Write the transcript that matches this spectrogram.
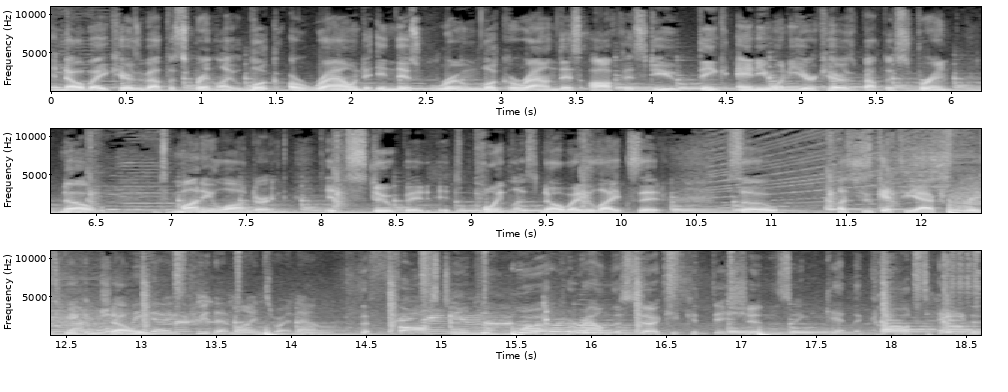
and nobody cares about the sprint. Like, look around in this room, look around this office. Do you think anyone here cares about the sprint? No, it's money laundering. It's stupid. It's pointless. Nobody likes it. So, let's just get to the actual race weekend, shall What we? are we going through their minds right now? the faster you can work around the circuit conditions and get the car tailored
